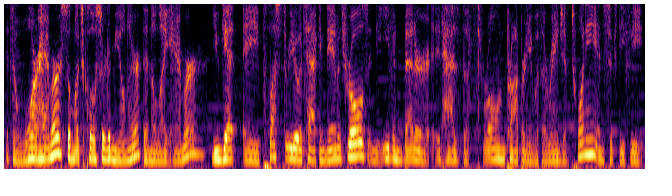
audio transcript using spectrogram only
It's a Warhammer, so much closer to Mjolnir than the Light Hammer. You get a plus 3 to attack and damage rolls, and even better, it has the thrown property with a range of 20 and 60 feet.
